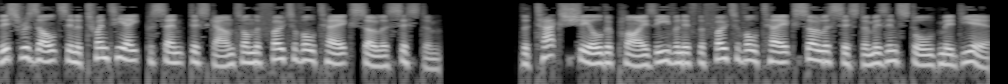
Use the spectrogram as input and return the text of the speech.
This results in a 28% discount on the photovoltaic solar system. The tax shield applies even if the photovoltaic solar system is installed mid-year.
